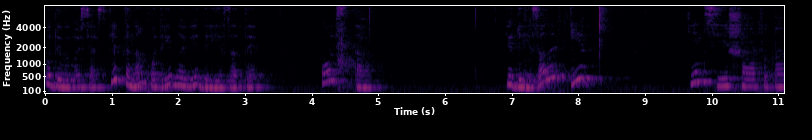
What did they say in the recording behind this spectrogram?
подивимося, скільки нам потрібно відрізати. Ось так. Відрізали і кінці шарфика.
